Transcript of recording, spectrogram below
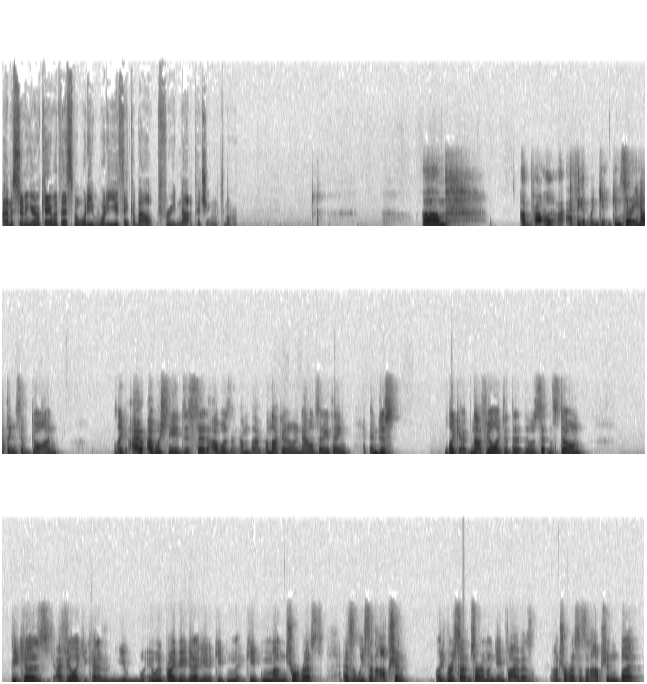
I'm assuming you're okay with this, but what do you what do you think about Fried not pitching tomorrow? Um, I'm probably I think considering how things have gone, like I, I wish they had just said I wasn't I'm not I'm not going to announce anything and just like not feel like that, that it was set in stone because I feel like you kind of you it would probably be a good idea to keep him keep him on short rest as at least an option. Like we're starting start him on game five as on short rest as an option, but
